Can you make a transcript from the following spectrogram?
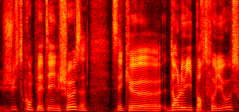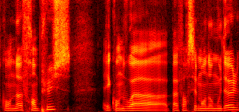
juste compléter une chose, c'est que dans le e-portfolio, ce qu'on offre en plus et qu'on ne voit pas forcément dans Moodle,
